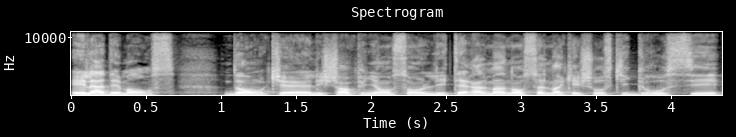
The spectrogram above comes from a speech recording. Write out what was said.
et la démence. Donc, euh, les champignons sont littéralement non seulement quelque chose qui grossit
